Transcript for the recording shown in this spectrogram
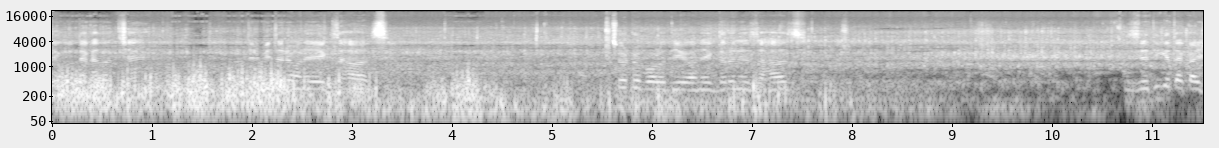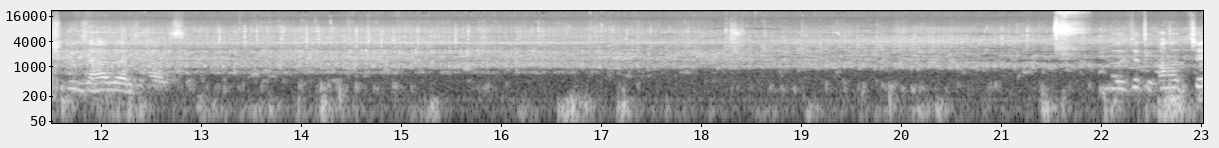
দেখুন দেখা যাচ্ছে নদীর ভিতরে অনেক জাহাজ ছোট বড় দিয়ে অনেক ধরনের জাহাজ। যেদিকে তাকায় শুধু জাহাজ আর জাহাজ। নদীতে তুফান হচ্ছে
